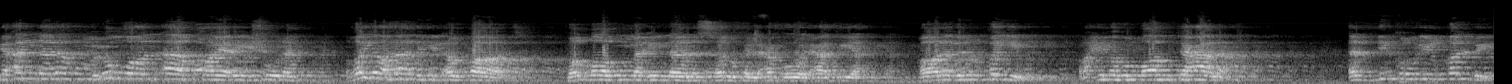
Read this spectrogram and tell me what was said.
كأن لهم عمرا آخر يعيشونه غير هذه الأوقات. فاللهم إنا نسألك العفو والعافية. قال ابن القيم رحمه الله تعالى الذكر للقلب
